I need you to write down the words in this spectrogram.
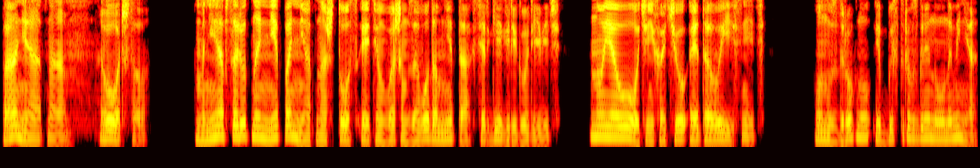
«Понятно. Вот что. Мне абсолютно непонятно, что с этим вашим заводом не так, Сергей Григорьевич. Но я очень хочу это выяснить. Он вздрогнул и быстро взглянул на меня,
